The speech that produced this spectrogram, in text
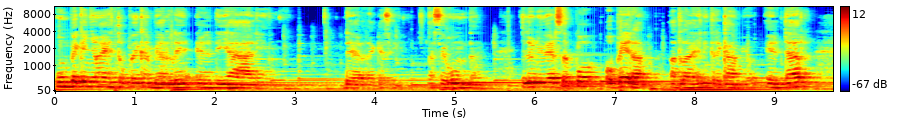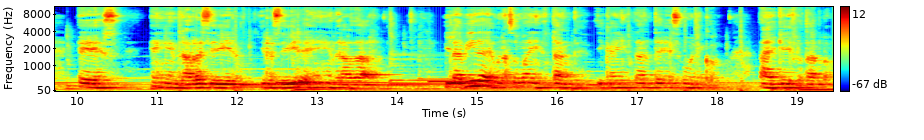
un pequeño gesto puede cambiarle el día a alguien. De verdad que sí. La segunda, el universo opera a través del intercambio. El dar es engendrar recibir y recibir es engendrar dar. Y la vida es una suma de instantes y cada instante es único. Hay que disfrutarlo.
